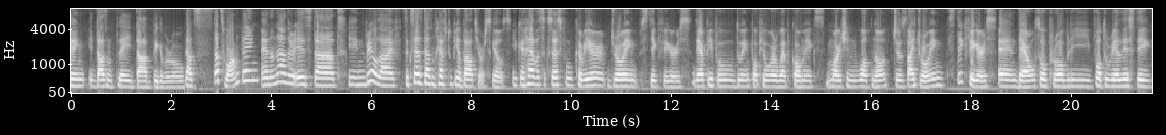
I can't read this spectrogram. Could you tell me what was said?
thing it doesn't play that big of a role that's that's one thing. And another is that in real life, success doesn't have to be about your skills. You can have a successful career drawing stick figures. There are people doing popular web comics, merch and whatnot just by drawing stick figures. And they're also probably photorealistic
